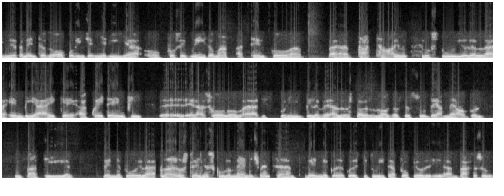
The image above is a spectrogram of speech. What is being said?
immediatamente dopo l'ingegneria ho proseguito ma a tempo uh, uh, part-time lo studio della MBA che a quei tempi eh, era solo uh, disponibile all'Università della Nuova Galles del Sud e a Melbourne, infatti venne poi la, l'Australian School of Management, eh, venne costituita proprio in base su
